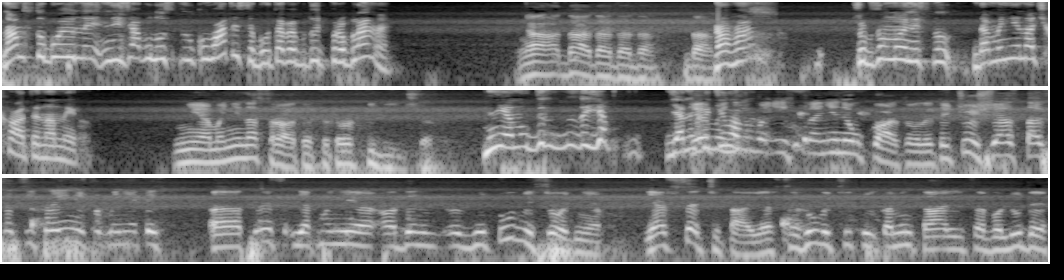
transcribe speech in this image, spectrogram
Нам з тобою не можна було спілкуватися, бо у тебе будуть проблеми. А, да, да, да, да, да. Ага. Щоб зі мною не спіл... Да мені начхати на них. Ні, мені насрати, це трошки більше. Ні, ну ди- я, я не Я хотіла. мені в моїй країні не вказували. Ти чуєш, я стався в цій країні, щоб мені якийсь е, крис, як мені один в Ютубі сьогодні. Я ж все читаю. Я ж сижу, вичитую коментарі, це, бо люди,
